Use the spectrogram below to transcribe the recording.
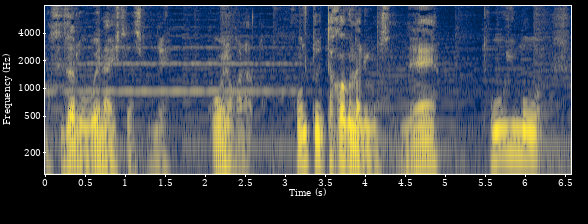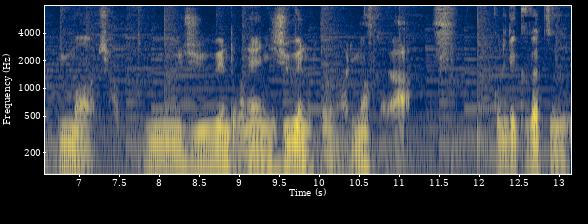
まあ、せざるを得ない人たちもね、多いのかなと。本当に高くなりましたよね。灯油も今110円とかね、20円のところもありますから、これで9月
